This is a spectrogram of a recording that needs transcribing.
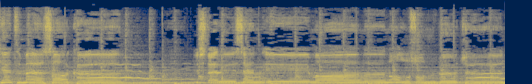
terk etme sakın. İster isen imanın olsun bütün.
